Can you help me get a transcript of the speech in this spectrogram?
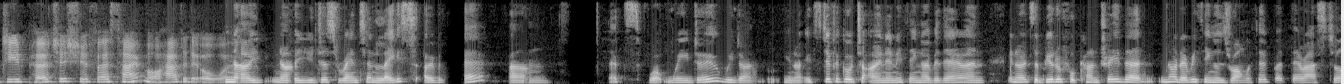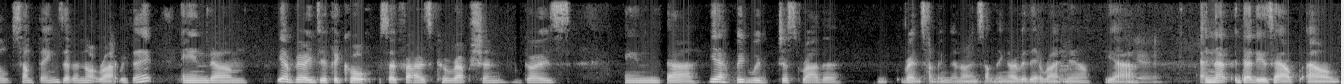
do you purchase your first home, or how did it all work? No, no, you just rent and lease over there. Um, that's what we do. We don't, you know, it's difficult to own anything over there, and you know, it's a beautiful country that not everything is wrong with it, but there are still some things that are not right with it, and um, yeah, very difficult so far as corruption goes. And uh, yeah, we would just rather rent something than own something over there right now. Yeah. yeah. And that that is our, our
